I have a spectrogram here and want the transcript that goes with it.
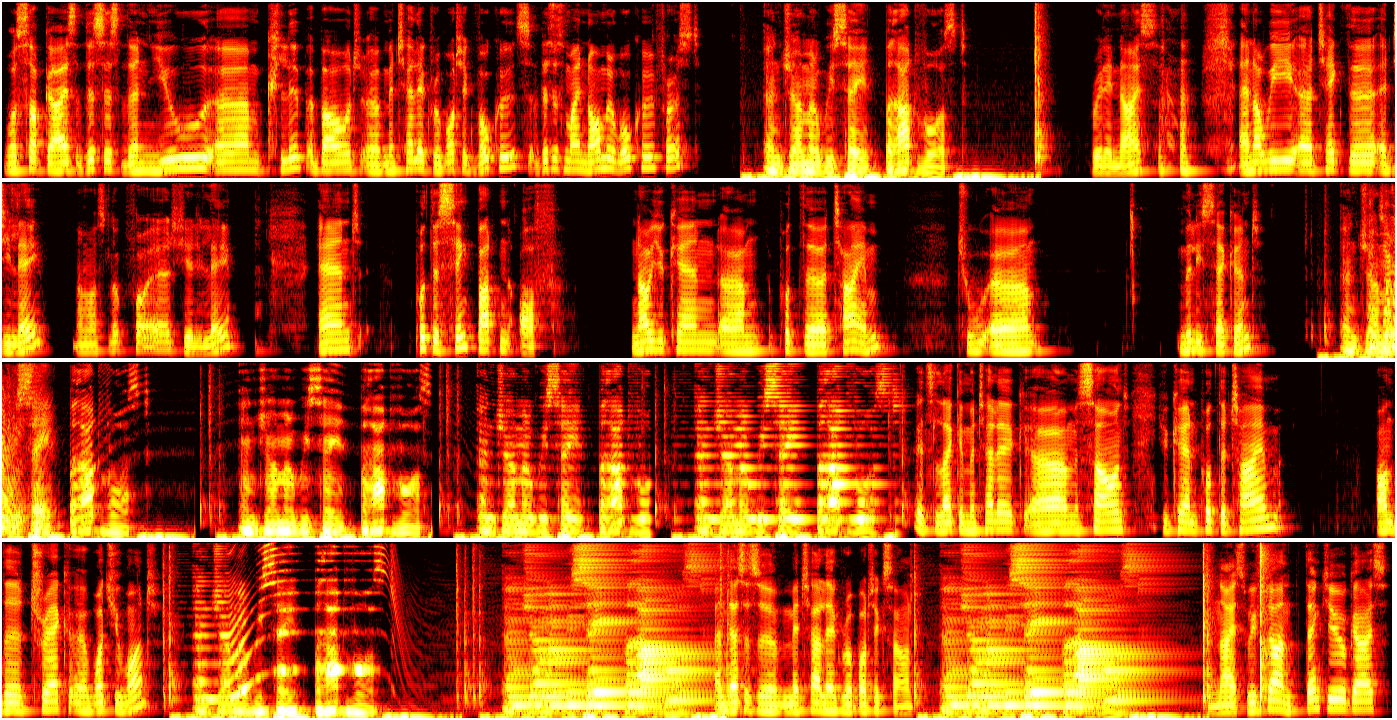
What's up, guys? This is the new um, clip about uh, metallic robotic vocals. This is my normal vocal first. In German, we say Bratwurst. Really nice. and now we uh, take the uh, delay. I must look for it. Here, delay. And put the sync button off. Now you can um, put the time to a millisecond. In German, we say Bratwurst. In German we say Bratwurst. In German we say Bratwurst. In German we say Bratwurst. It's like a metallic um, sound. You can put the time on the track uh, what you want. In German we say Bratwurst. In German we say Bratwurst. And this is a metallic robotic sound. In German we say Bratwurst. Nice, we've done. Thank you guys.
